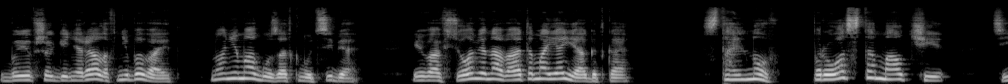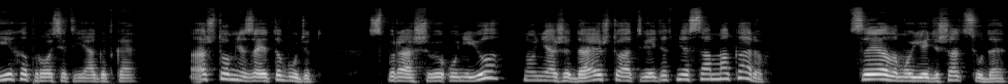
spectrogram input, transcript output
Бывших генералов не бывает, но не могу заткнуть себя. И во всем виновата моя ягодка. Стальнов, просто молчи, тихо просит ягодка. А что мне за это будет? Спрашиваю у нее, но не ожидаю, что ответит мне сам Макаров. Целым уедешь отсюда.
